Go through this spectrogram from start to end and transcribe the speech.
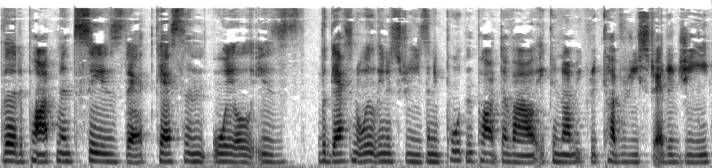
the department says that gas and oil is the gas and oil industry is an important part of our economic recovery strategy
